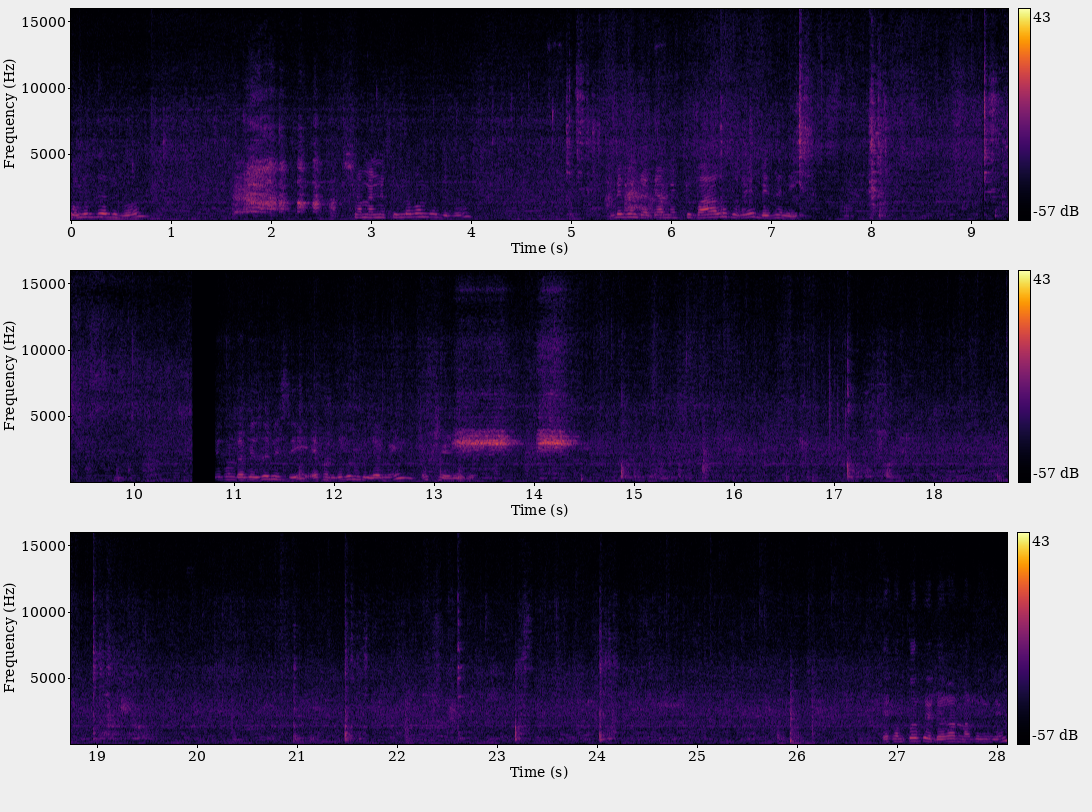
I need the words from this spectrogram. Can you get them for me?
হলুদ দিয়ে দেবো। সামান্য একটু লবণ দিয়ে দেবো। বেগুনটাকে আমি একটু ভালো করে ভেজে নিই। বেগুনটা ভেজে নিছি, এখন বেগুনগুলো আমি উঠিয়ে নেব। এখন তরকারিটা রান্না করে নিন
